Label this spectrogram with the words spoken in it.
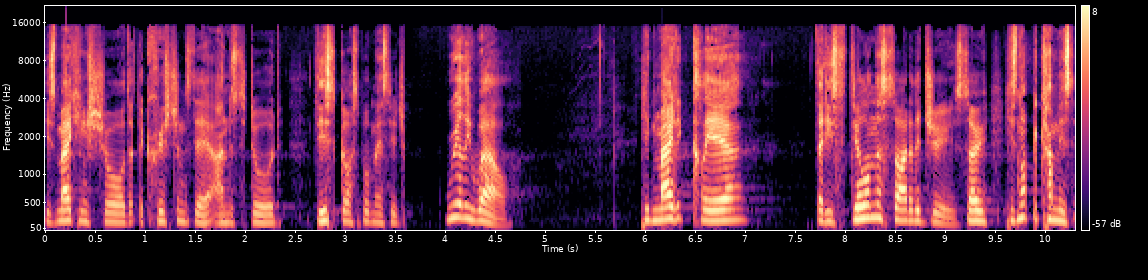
is making sure that the Christians there understood this gospel message really well. He'd made it clear that he's still on the side of the Jews. So he's not become this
